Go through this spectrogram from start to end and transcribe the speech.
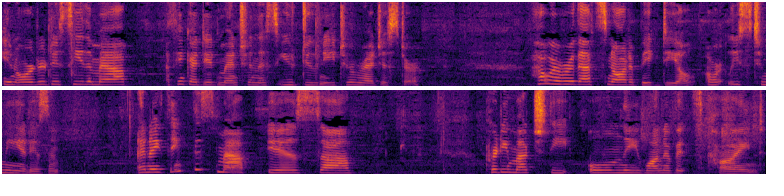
in order to see the map, I think I did mention this, you do need to register. However, that's not a big deal, or at least to me it isn't. And I think this map is uh, pretty much the only one of its kind.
